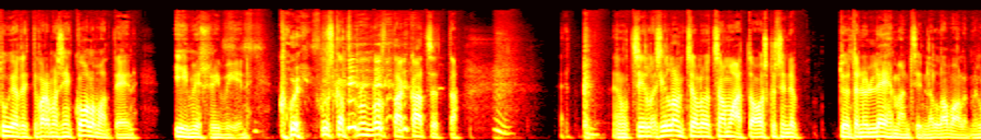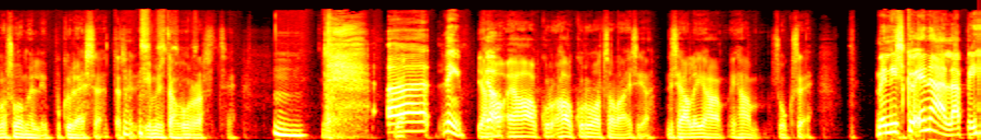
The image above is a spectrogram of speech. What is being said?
tuijotettiin varmaan siihen kolmanteen ihmisriviin, kun ei uskaltanut nostaa katsetta. Et, mutta silloin, silloin se oli sama, että olisiko sinne työntänyt lehmän sinne lavalle, meillä on Suomen lippu kylässä, että se, ihmiset huurasivat se. Ää, niin, Ja, ha, ja haukku, haukku ruotsalaisia, niin se oli ihan, ihan sukseen. Menisikö enää läpi?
